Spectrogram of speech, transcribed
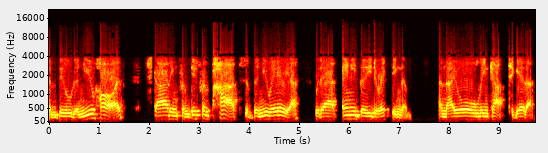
can build a new hive starting from different parts of the new area without any bee directing them. And they all link up together.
